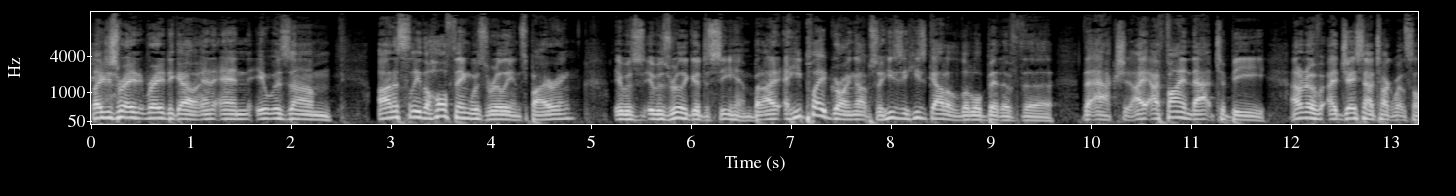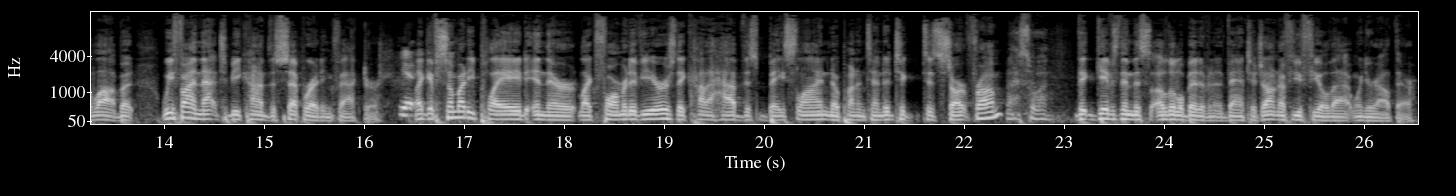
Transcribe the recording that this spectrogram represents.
like just ready ready to go. And and it was um honestly the whole thing was really inspiring. It was it was really good to see him. But I, he played growing up, so he's he's got a little bit of the the action. I, I find that to be I don't know. if uh, Jason and I talk about this a lot, but we find that to be kind of the separating factor. Yeah. Like if somebody played in their like formative years, they kind of have this baseline, no pun intended, to to start from Nice one. that gives them this a little bit of an advantage. I don't know if you feel that when you're out there.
